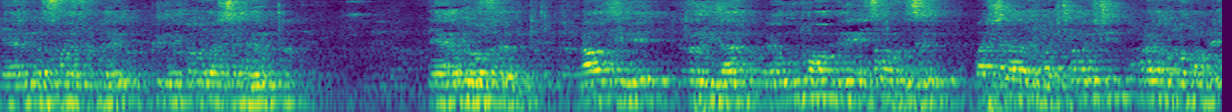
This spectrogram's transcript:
Değerli basın mensupları, kıymetli odalaşlarım, değerli dostlarım, Nazilli, Kırgızar ve Umut Muhammed'in esnafımızı başkan adayımı açıklamak için burada toplandık.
